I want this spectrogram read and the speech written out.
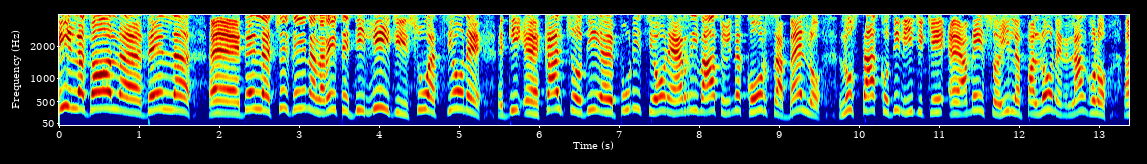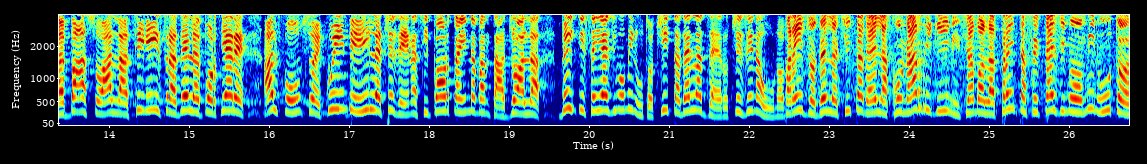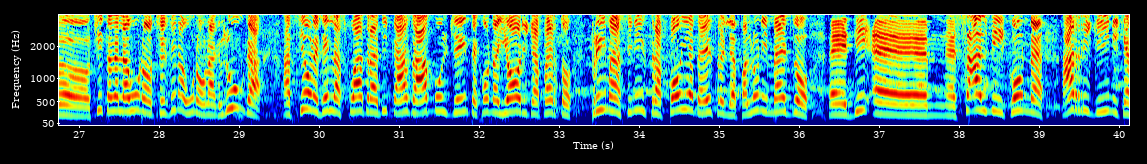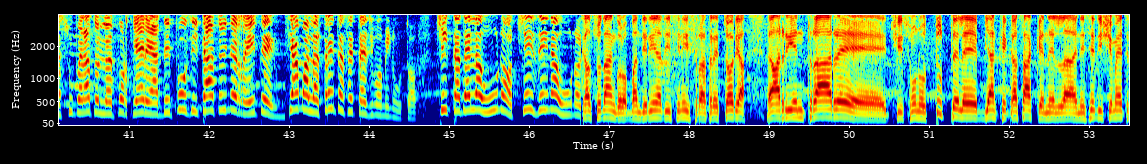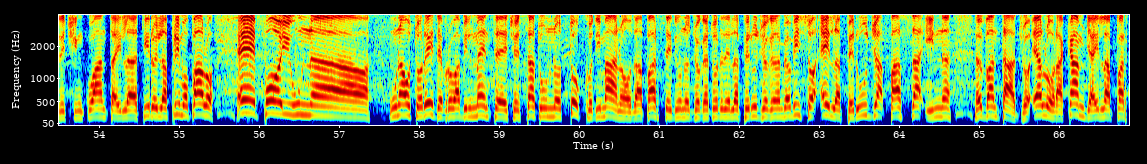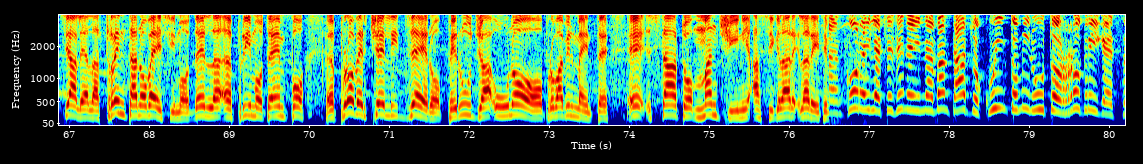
il gol del eh, del Cesena, la rete di Ligi su azione di eh, calcio di eh, punizione è arrivato in corsa, bello lo stacco di Ligi che eh, ha messo il pallone nell'angolo eh, basso alla sinistra del portiere Alfonso e quindi il Cesena si porta in vantaggio al 26esimo minuto, Cittadella 0, Cesena 1, pareggio del Cittadella con Arrighini, siamo al 37esimo minuto, Cittadella 1, Cesena 1, una lunga azione della squadra di casa avvolgente con Iori che ha aperto prima a sinistra poi a destra il pallone in mezzo eh, di eh, Salvi con Arrighini che ha superato il portiere ha depositato in rete. Siamo al 37 minuto. Cittadella 1 Cesena 1 calcio d'angolo bandierina di sinistra traiettoria a rientrare. Ci sono tutte le bianche casacche nel, nei 16 metri e 50 il tiro il primo palo e poi un, uh, un'autorete. Probabilmente c'è stato un tocco di mano da parte di un giocatore del Perugia che abbiamo viso e il Perugia passa in vantaggio. E allora cambia il parziale al 39 del eh, primo tempo eh, Provercelli 0 Perugia 1 probabilmente è stato Mancini a siglare la rete. Ancora il Cesena in vantaggio quinto minuto Rodriguez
